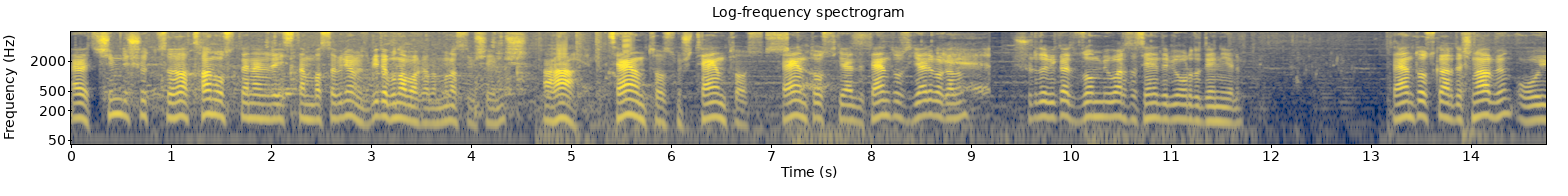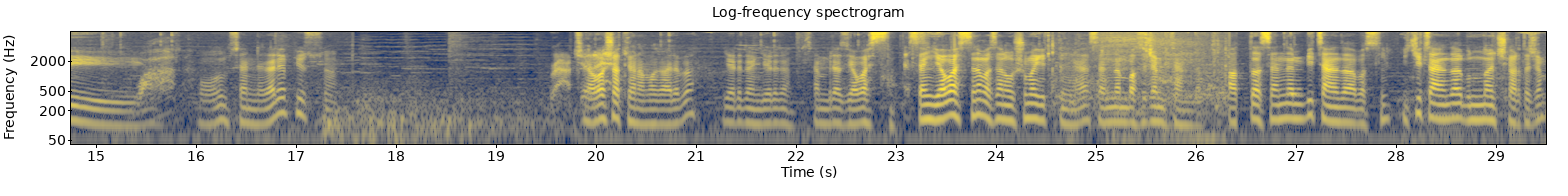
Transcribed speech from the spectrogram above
Evet şimdi şu Tha- Thanos denen reisten basabiliyor muyuz? Bir de buna bakalım bu nasıl bir şeymiş. Aha Thantos'muş Thantos. Thantos geldi. Thantos gel bakalım. Şurada birkaç zombi varsa seni de bir orada deneyelim. Tentos kardeş ne yapıyorsun? Oy. Oğlum sen neler yapıyorsun? Yavaş atıyorsun ama galiba. Geri dön geri dön. Sen biraz yavaşsın. Sen yavaşsın ama sen hoşuma gittin ya. Senden basacağım bir tane daha. Hatta senden bir tane daha basayım. İki tane daha bundan çıkartacağım.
